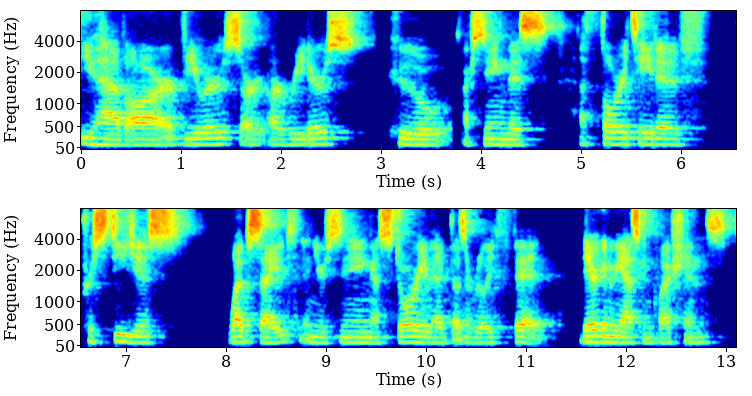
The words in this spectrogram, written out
you have our viewers our, our readers who are seeing this authoritative prestigious website and you're seeing a story that doesn't really fit, they're going to be asking questions.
